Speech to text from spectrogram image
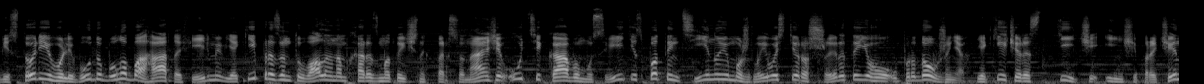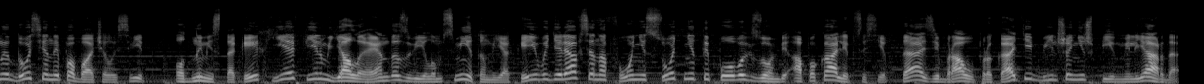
В історії Голівуду було багато фільмів, які презентували нам харизматичних персонажів у цікавому світі з потенційною можливості розширити його у продовженнях, які через ті чи інші причини досі не побачили світ. Одним із таких є фільм Я легенда з Вілом Смітом, який виділявся на фоні сотні типових зомбі-апокаліпсисів та зібрав у прокаті більше ніж півмільярда.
